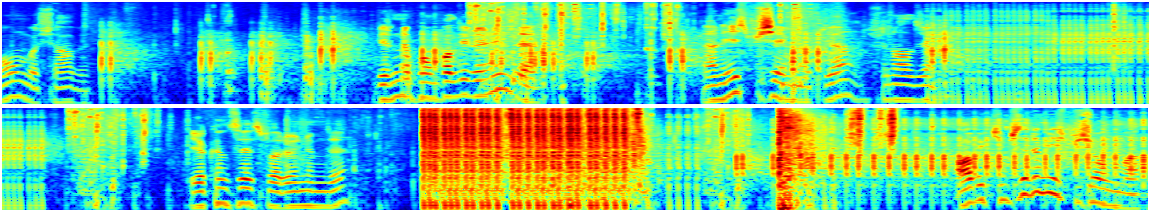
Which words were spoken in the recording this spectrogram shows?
Bomboş abi. Birine pompalı döneyim de. Yani hiçbir şeyim yok ya. Şunu alacağım. Yakın ses var önümde. Abi kimsede mi hiçbir şey olmaz?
